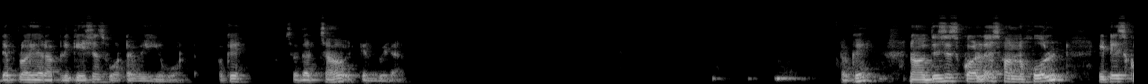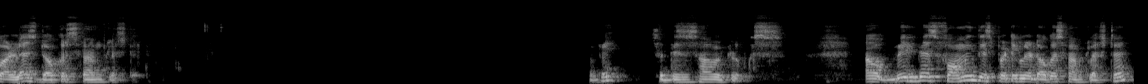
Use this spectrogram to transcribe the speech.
deploy your applications whatever you want okay? So that's how it can be done okay. Now this is called as on whole it is called as docker swarm cluster. Okay. So this is how it looks. Now with this forming this particular docker swarm cluster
